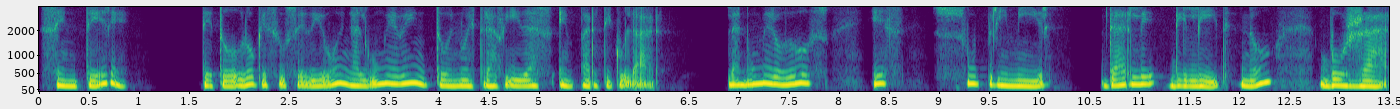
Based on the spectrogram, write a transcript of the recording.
se entere de todo lo que sucedió en algún evento en nuestras vidas en particular. La número dos es suprimir darle delete, ¿no? Borrar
